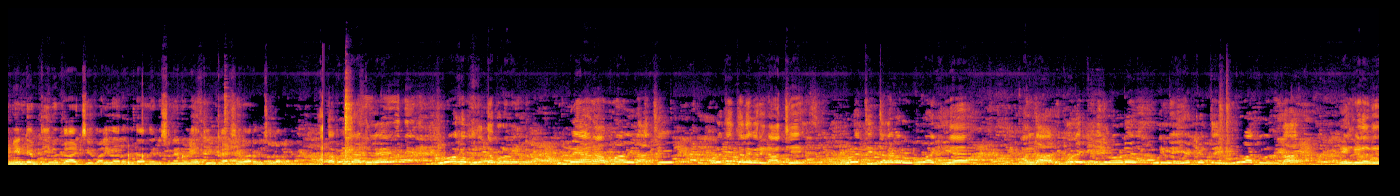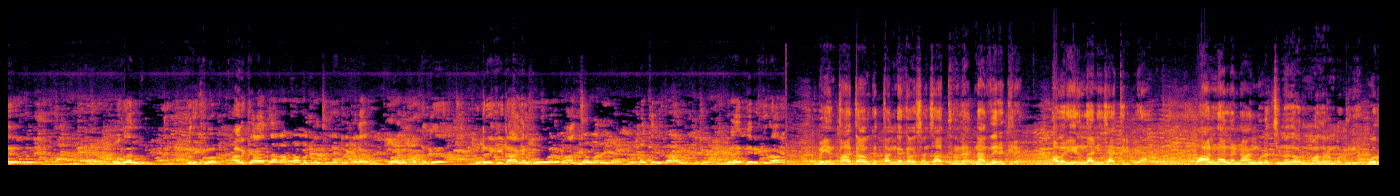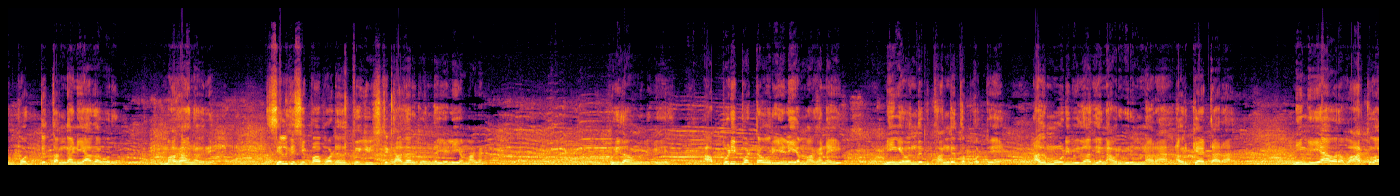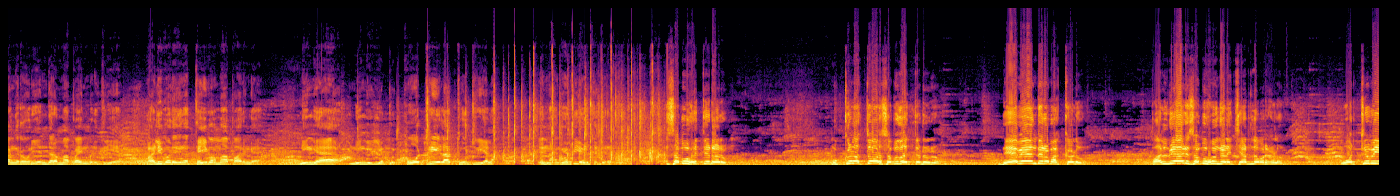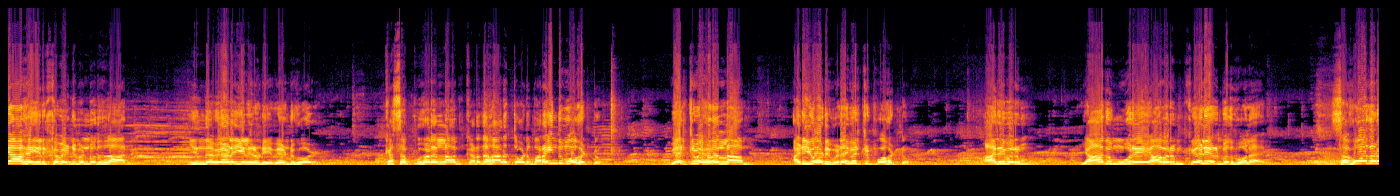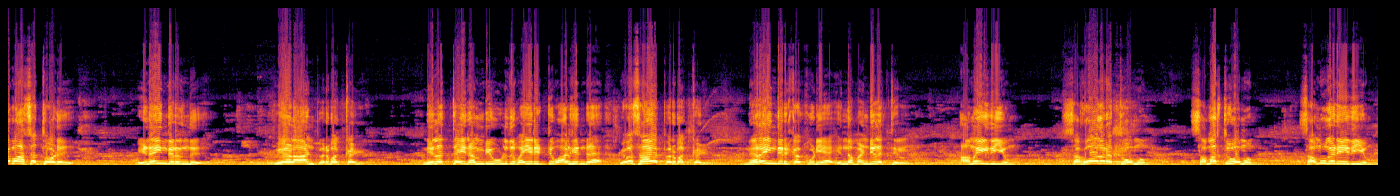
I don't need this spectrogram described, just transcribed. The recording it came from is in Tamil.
மீண்டும் திமுக ஆட்சி வழிவரும் தான் என்று சொன்ன திமுக ஆட்சி வரும் சொல்லலாம் தமிழ்நாட்டிலே துரோகம் நிறுத்தப்பட வேண்டும். உண்மையான அம்மாவின் ஆட்சி புரட்சி தலைவரின் ஆட்சி புரட்சி தலைவர் உருவாக்கிய அந்த அடிப்படை விதிகளோடு கூடிய இயக்கத்தை உருவாக்குவதுதான் எங்களது முதல் குறிக்கோள். அதுக்காகத்தான் அம்மா மக்கள் முன்னேற்ற கழகம் தொடங்கப்பட்டது. இன்றைக்கு நாங்கள் மூவரும் அந்த ஒரு எண்ணத்தில் தான் இணைந்திருக்கிறோம். இப்போ என் தாத்தாவுக்கு தங்க கவசம் சாத்தினதை நான் வெறுக்கிறேன். அவர் இருந்தால் நீ சாத்திருப்பியா? வாழ்நாளில் நான் கூட சின்னதாக ஒரு மோதிரம் போட்டிருக்கேன். ஒரு பொட்டு தங்க அணியாத ஒரு மகான் அவர். சில்கு சிப்பா போட்டதை தூக்கி வச்சுட்டு கதருக்கு வந்த எளிய மகன். புரியுதா உங்களுக்கு? அப்படிப்பட்ட ஒரு எளிய மகனை நீங்கள் வந்து தங்கத்தை போட்டு அதை மூடி விதாது அவர் விரும்பினாரா? அவர் கேட்டாரா? நீங்கள் ஏன் அவரை வாக்கு வாங்குற ஒரு எந்திரமாக பயன்படுத்துறீங்க? வழிபடுகிற தெய்வமாக பாருங்கள் நீங்கள் நீங்கள் எப்படி போற்றியலாம் தூற்றியலாம் நாங்கள் எப்படி எடுத்துக்கிறது சமூகத்தினரும் முக்குளத்தோர் சமூகத்தினரும் தேவேந்திர மக்களும் பல்வேறு சமூகங்களைச் சேர்ந்தவர்களும் ஒற்றுமையாக இருக்க வேண்டும் என்பதுதான் இந்த வேளையில் என்னுடைய வேண்டுகோள் கசப்புகளெல்லாம் கடந்த காலத்தோடு மறைந்து போகட்டும். வேற்றுமைகளெல்லாம் அடியோடு விடைபெற்று போகட்டும். அனைவரும் யாதும் ஊரே யாவரும் கேளு என்பது போல சகோதர பாசத்தோடு இணைந்திருந்து வேளாண் பெருமக்கள் நிலத்தை நம்பி உழுது பயிரிட்டு வாழ்கின்ற விவசாய பெருமக்கள் நிறைந்திருக்கக்கூடிய இந்த மண்டலத்தில் அமைதியும் சகோதரத்துவமும் சமத்துவமும் சமூக நீதியும்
